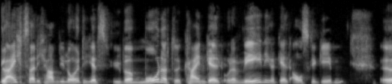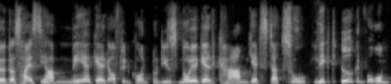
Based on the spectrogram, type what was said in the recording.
Gleichzeitig haben die Leute jetzt über Monate kein Geld oder weniger Geld ausgegeben. Äh, das heißt, sie haben mehr Geld auf den Konten und dieses neue Geld kam jetzt dazu. Liegt irgendwo rum.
